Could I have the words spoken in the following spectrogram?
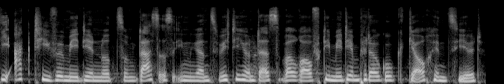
Die aktive Mediennutzung, das ist Ihnen ganz wichtig und das, worauf die Medienpädagogik ja auch hinzielt.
